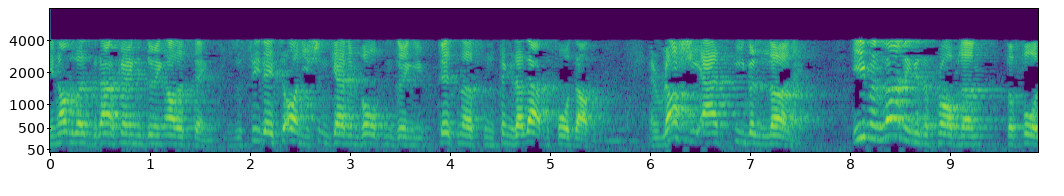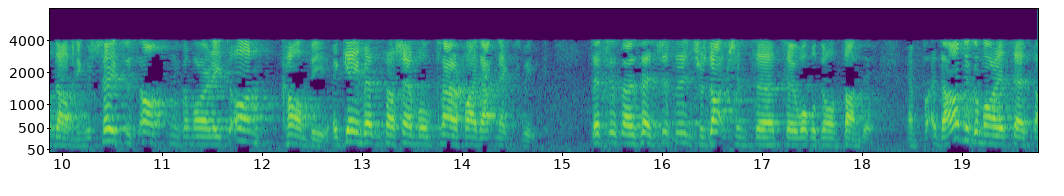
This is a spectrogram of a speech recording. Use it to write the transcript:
In other words, without going and doing other things. As we'll see later on, you shouldn't get involved in doing business and things like that before davening. And Rashi adds even learning. Even learning is a problem before davening, which Tosfos asks from Gemara later on, can't be. Again, Bezat Hashem will clarify that next week. That's just, as I said, just an introduction to, to what we'll do on Sunday. And the other Gemara says, he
